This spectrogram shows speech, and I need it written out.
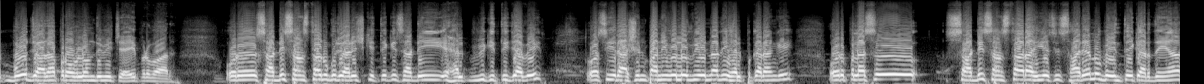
ਬਹੁਤ ਜ਼ਿਆਦਾ ਪ੍ਰੋਬਲਮ ਦੇ ਵਿੱਚ ਹੈ ਇਹ ਪਰਿਵਾਰ। ਔਰ ਸਾਡੀ ਸੰਸਥਾ ਨੂੰ ਗੁਜ਼ਾਰਿਸ਼ ਕੀਤੀ ਕਿ ਸਾਡੀ ਹੈਲਪ ਵੀ ਕੀਤੀ ਜਾਵੇ। ਤਾਂ ਅਸੀਂ ਰਾਸ਼ਨ ਪਾਣੀ ਵੱਲੋਂ ਵੀ ਇਹਨਾਂ ਦੀ ਹੈਲਪ ਕਰਾਂਗੇ। ਔਰ ਪਲੱਸ ਸਾਡੀ ਸੰਸਥਾ ਰਾਹੀਂ ਅਸੀਂ ਸਾਰਿਆਂ ਨੂੰ ਬੇਨਤੀ ਕਰਦੇ ਹਾਂ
